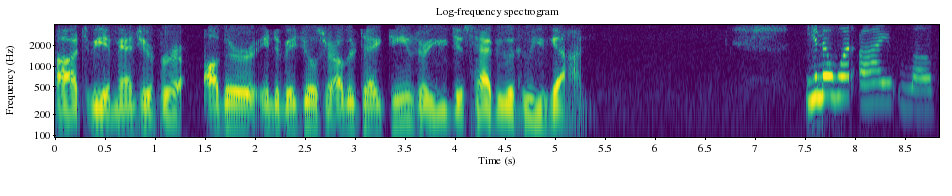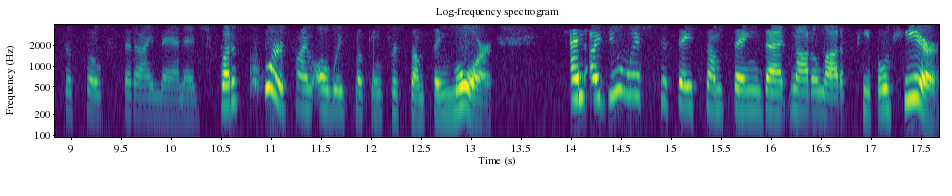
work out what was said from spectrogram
uh, to be a manager for other individuals or other tag teams, or are you just happy with who you got? You know what? I love the folks that I manage, but of course I'm always looking for something more. And I do wish to say something that not a lot of people hear.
